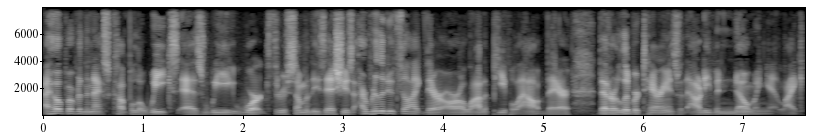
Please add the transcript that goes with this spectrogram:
I hope over the next couple of weeks, as we work through some of these issues, I really do feel like there are a lot of people out there that are libertarians without even knowing it. Like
